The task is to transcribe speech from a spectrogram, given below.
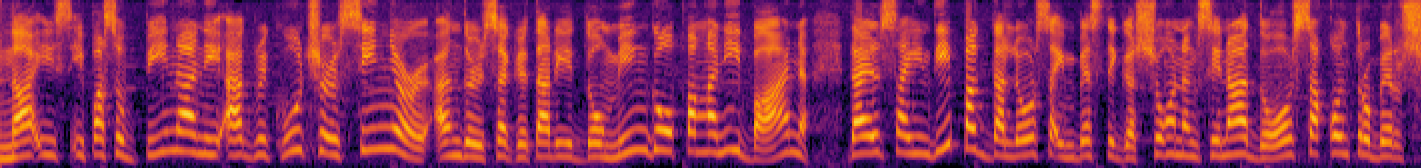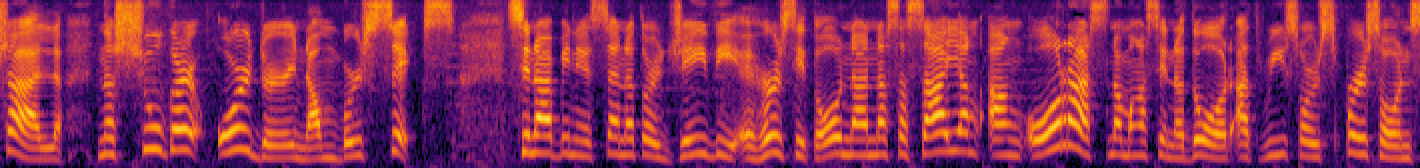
Nais ipasumpina ni Agriculture Senior Undersecretary Domingo Panganiban dahil sa hindi pagdalo sa investigasyon ng Senado sa kontrobersyal na Sugar Order No. 6. Sinabi ni Senator J.V. Ejercito na nasasayang ang oras ng mga senador at resource persons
